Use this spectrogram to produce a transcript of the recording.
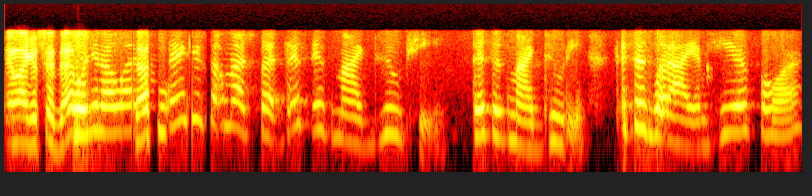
And like I said, that's well, you know what? That's Thank you so much, but this is my duty. This is my duty. This is what I am here for.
